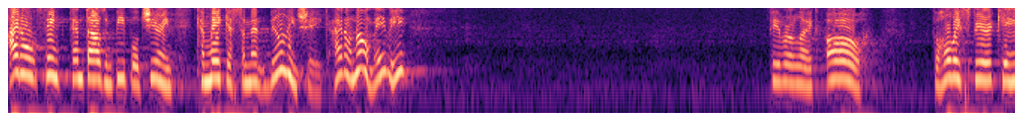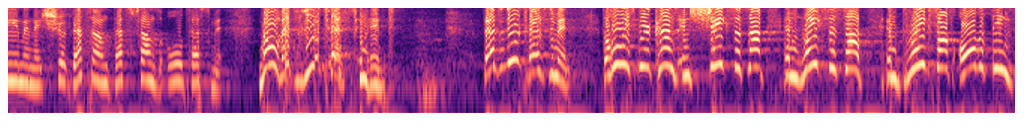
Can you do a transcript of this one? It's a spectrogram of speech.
I don't think 10,000 people cheering can make a cement building shake. I don't know, maybe. People are like, oh, the Holy Spirit came and it shook. That, sound, that sounds Old Testament. No, that's New Testament. That's New Testament. The Holy Spirit comes and shakes us up and wakes us up and breaks off all the things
